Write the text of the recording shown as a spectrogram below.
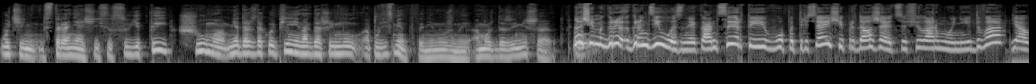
очень сторонящийся суеты, шума. Мне даже такое впечатление иногда, что ему аплодисменты-то не нужны, а может даже и мешают. Ну, в общем, гра- грандиозные концерты его потрясающие продолжаются в филармонии 2. Я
